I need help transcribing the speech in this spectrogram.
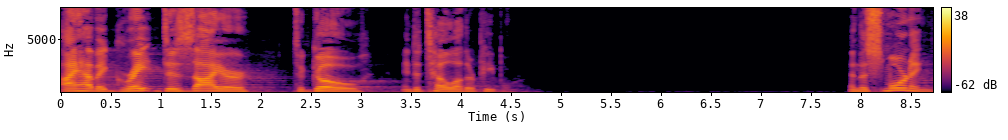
I have a great desire to go and to tell other people. And this morning,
